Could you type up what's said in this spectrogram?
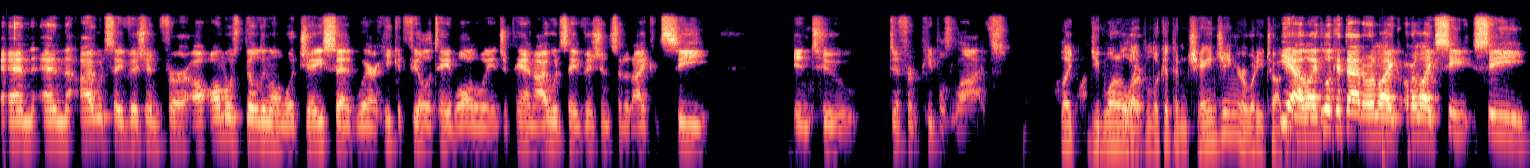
and and I would say vision for uh, almost building on what Jay said, where he could feel a table all the way in Japan. I would say vision so that I could see into different people's lives. Like, do you want to like look at them changing, or what are you talking? yeah about? like look at that or like or like see see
